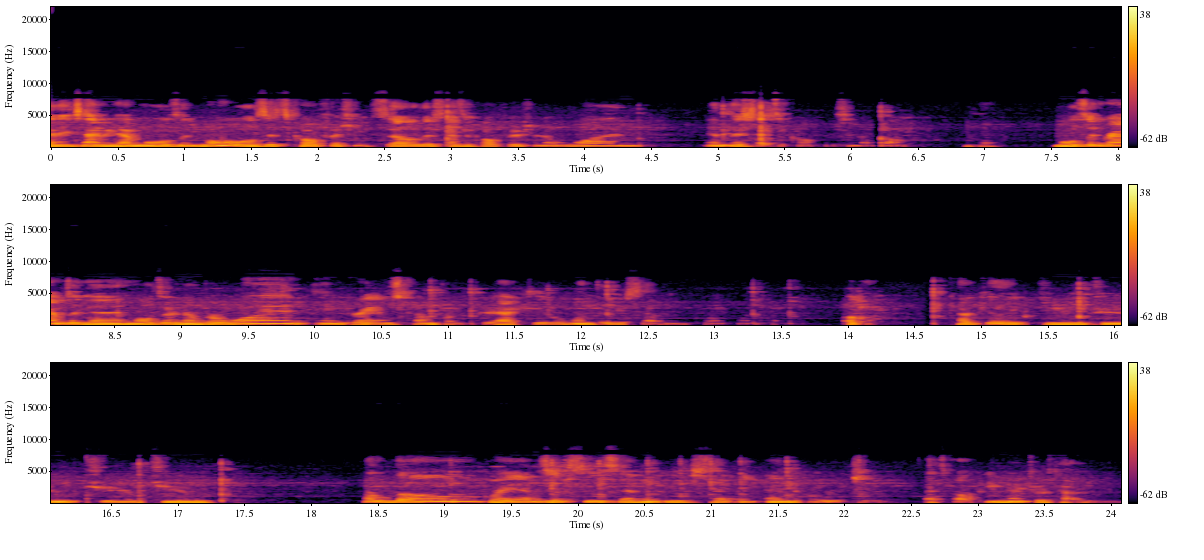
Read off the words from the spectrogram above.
Anytime you have moles and moles, it's coefficient. So this has a coefficient of 1, and this has a coefficient of 1. Okay. Moles and grams again. Moles are number 1, and grams come from periodic table 137.15. Okay. Calculate. Hello, grams of C7H7NO2 that's called p-nitrotoluene,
